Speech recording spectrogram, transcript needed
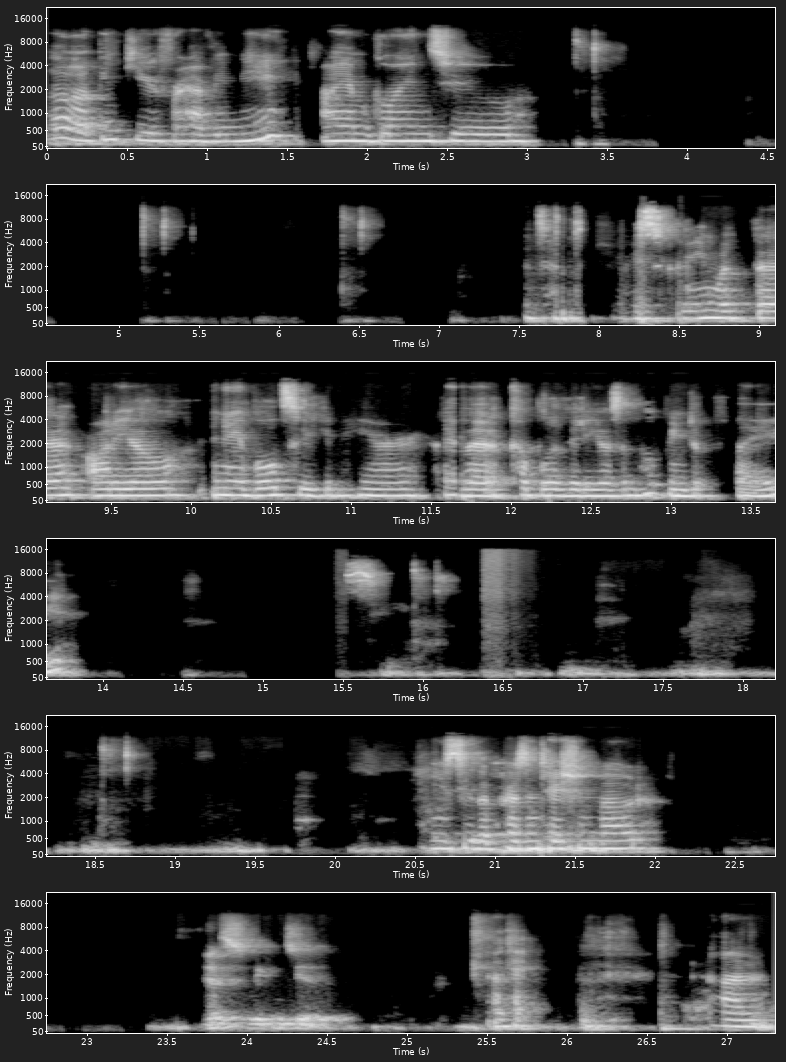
Hello, thank you for having me. I am going to attempt to share my screen with the audio enabled so you can hear. I have a couple of videos I'm hoping to play. Let's see. Can you see the presentation mode? Yes, we can see it. Okay. Um,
